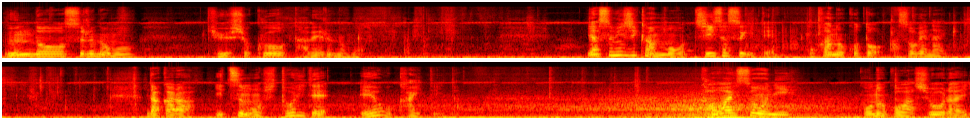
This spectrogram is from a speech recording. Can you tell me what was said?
運動をするのも、給食を食べるのも、休み時間も小さすぎて他の子と遊べない。だからいつも一人で絵を描いていた。かわいそうに、この子は将来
